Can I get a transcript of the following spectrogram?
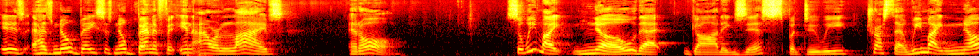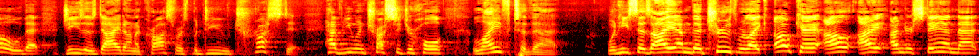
it is, has no basis, no benefit in our lives at all. So we might know that God exists, but do we trust that? We might know that Jesus died on a cross for us, but do you trust it? Have you entrusted your whole life to that? When he says, I am the truth, we're like, okay, I'll, I understand that,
